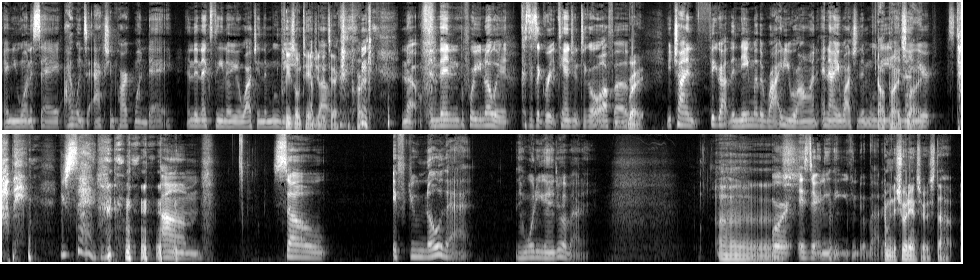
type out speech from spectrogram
And you want to say, I went to Action Park one day. And the next thing you know, you're watching the movie. Please don't tangent about- into Action Park. no. And then before you know it, because it's a great tangent to go off of, Right. You're trying to figure out the name of the ride you were on, and now you're watching the movie. Alpine and now Slide. You're, stop it. You said. um. So, if you know that, then what are you going to do about it? Uh, Or is there anything you can do about it? I mean, the short answer is stop.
